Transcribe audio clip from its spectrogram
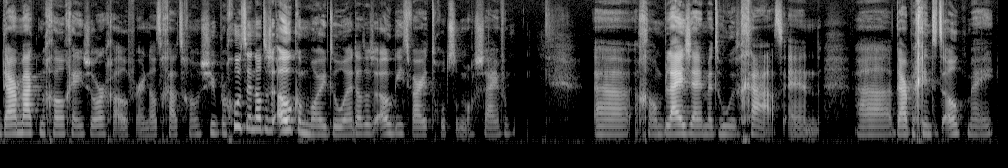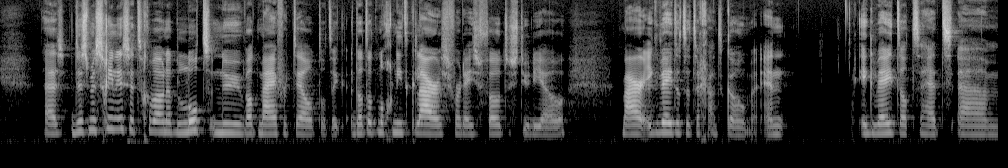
daar maak me gewoon geen zorgen over. En dat gaat gewoon super goed. En dat is ook een mooi doel. En dat is ook iets waar je trots op mag zijn. Van, uh, gewoon blij zijn met hoe het gaat. En uh, daar begint het ook mee. Uh, dus misschien is het gewoon het lot nu wat mij vertelt dat, ik, dat het nog niet klaar is voor deze fotostudio. Maar ik weet dat het er gaat komen. En ik weet dat het, ehm,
